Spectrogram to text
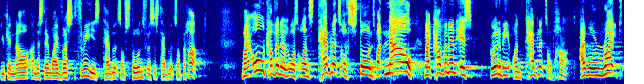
you can now understand why verse 3 is tablets of stones versus tablets of the heart. My old covenant was on tablets of stones, but now my covenant is going to be on tablets of heart. I will write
